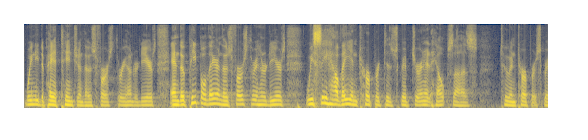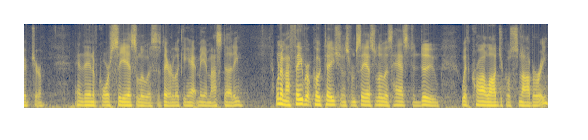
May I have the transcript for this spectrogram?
We need to pay attention those first 300 years. And the people there in those first 300 years, we see how they interpreted Scripture, and it helps us to interpret Scripture. And then, of course, C.S. Lewis is there looking at me in my study. One of my favorite quotations from C.S. Lewis has to do with chronological snobbery.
